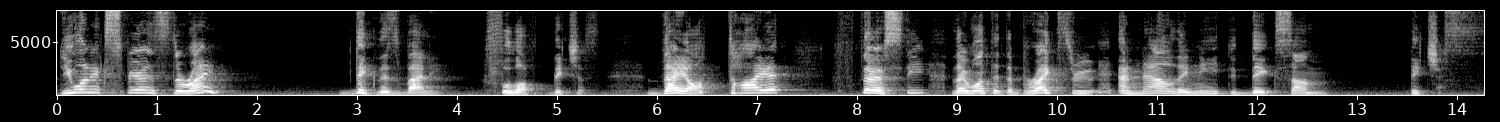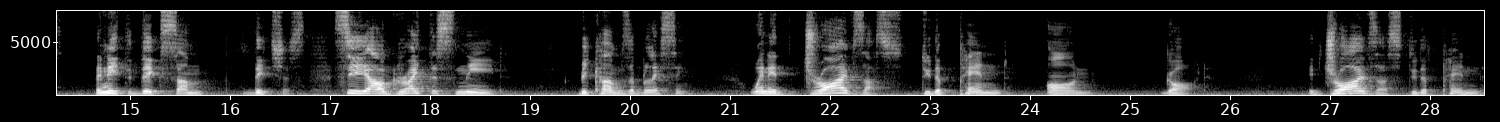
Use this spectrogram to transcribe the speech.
Do you want to experience the rain? Dig this valley full of ditches. They are tired, thirsty, they wanted the breakthrough, and now they need to dig some ditches. They need to dig some ditches. See, our greatest need becomes a blessing when it drives us to depend on God. It drives us to depend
